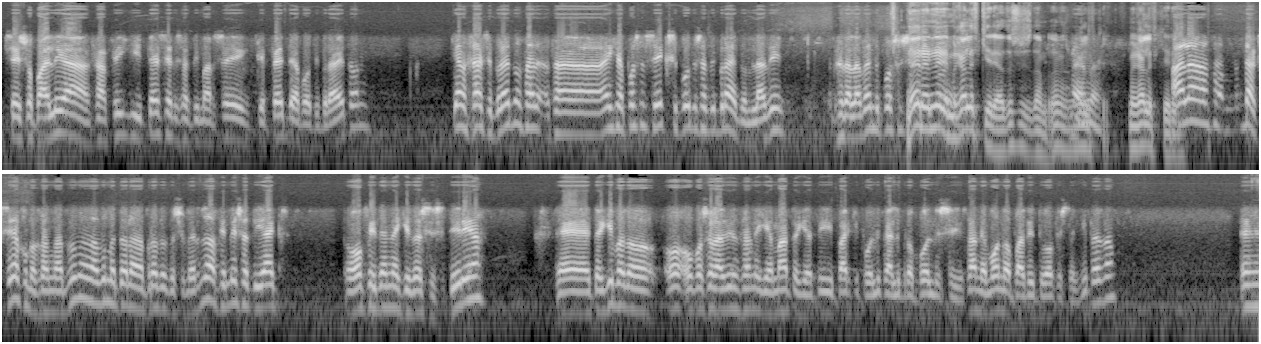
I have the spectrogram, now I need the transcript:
Σε ισοπαλία θα φύγει 4 από τη Marseille και 5 από την Brighton και αν χάσει η Brighton θα, θα έχει απόσταση 6 πόντους από την Brighton. Δηλαδή καταλαβαίνετε πόσο Ναι, ναι, ναι, σημαντικό μεγάλη ευκαιρία, το συζητάμε. τώρα, Μεγάλη ναι. ευκαιρία. Μεγάλη ευκαιρία. Αλλά θα, εντάξει, έχουμε χρόνο να δούμε. Να δούμε τώρα πρώτα το σημερινό. Να θυμίσω ότι η ΑΕΚ, ο ΟΦΗ δεν έχει δώσει εισιτήρια. Ε, το γήπεδο, ό, όπως όλα δίνουν, θα είναι γεμάτο γιατί υπάρχει πολύ καλή προπόληση. Θα είναι μόνο οπαδοί του ΟΦΗ στο γήπεδο. Ε,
